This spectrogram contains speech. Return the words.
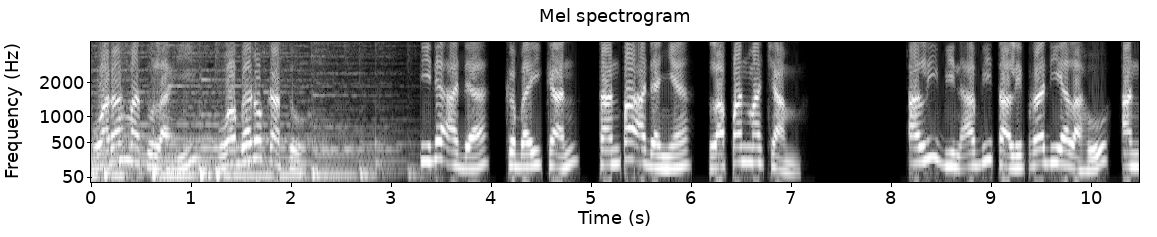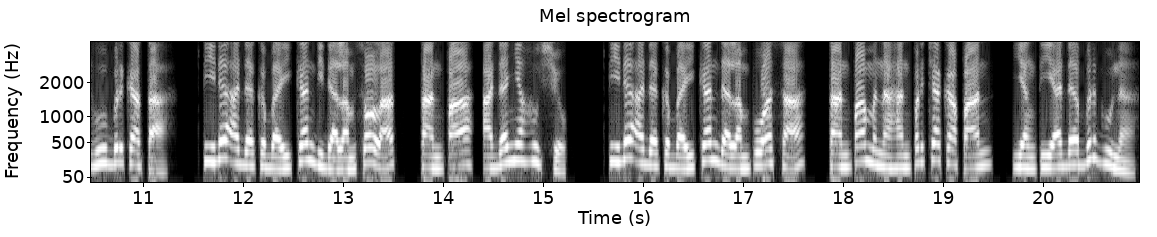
warahmatullahi wabarakatuh. Tidak ada kebaikan tanpa adanya lapan macam. Ali bin Abi Talib radhiyallahu anhu berkata, tidak ada kebaikan di dalam solat tanpa adanya khusyuk. Tidak ada kebaikan dalam puasa tanpa menahan percakapan yang tiada berguna.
